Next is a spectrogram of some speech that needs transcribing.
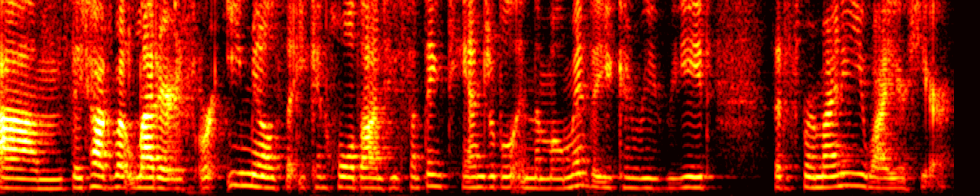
Um, they talk about letters or emails that you can hold on to, something tangible in the moment that you can reread that is reminding you why you're here.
